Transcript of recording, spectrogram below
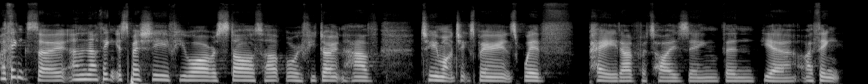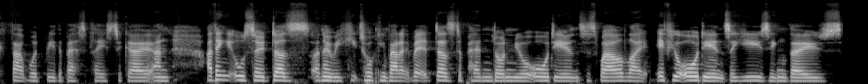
I think so. And I think, especially if you are a startup or if you don't have too much experience with paid advertising, then yeah, I think that would be the best place to go. And I think it also does, I know we keep talking about it, but it does depend on your audience as well. Like if your audience are using those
